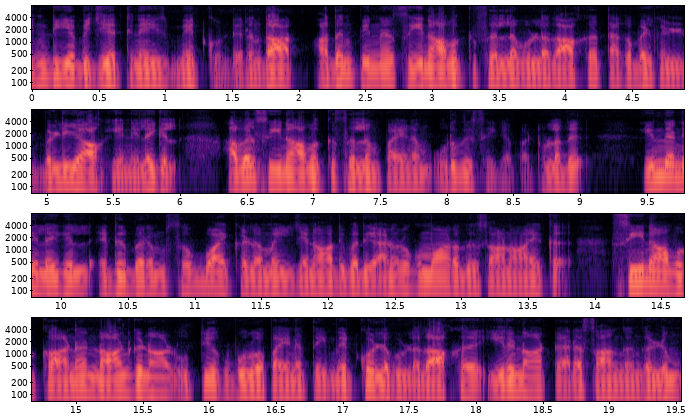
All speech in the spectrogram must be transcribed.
இந்திய விஜயத்தினை மேற்கொண்டிருந்தார். அதன் பின்னர் சீனாவுக்கு செல்ல உள்ளதாக தகவல்கள் வெளியாகிய நிலையில் அவர் சீனாவுக்கு செல்லும் பயணம் உறுதி செய்யப்பட்டுள்ளது. இந்த நிலையில் எதிர்வரும் செவ்வாய்க்கிழமை ஜனாதிபதி அனுரகுமார திசாநாயக்க சீனாவுக்கான நான்கு நாள் உத்தியோகபூர்வ பயணத்தை மேற்கொள்ள உள்ளதாக இரு நாட்டு அரசாங்கங்களும்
